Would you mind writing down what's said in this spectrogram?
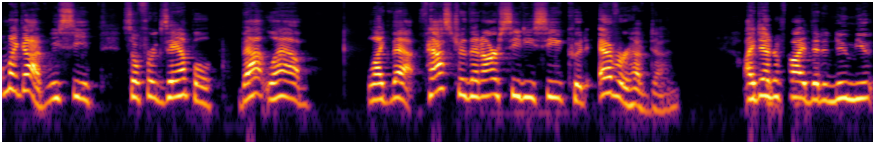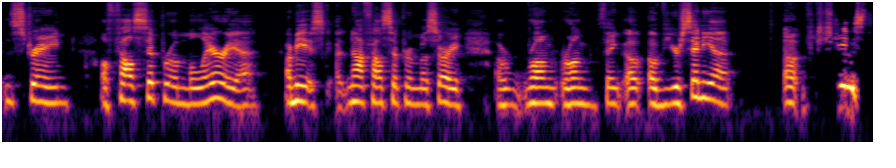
oh my God, we see. So, for example, that lab, like that, faster than our CDC could ever have done, identified that a new mutant strain of falciparum malaria, I mean, it's not falciparum, uh, sorry, a wrong, wrong thing, of, of Yersinia. Uh, jeez,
